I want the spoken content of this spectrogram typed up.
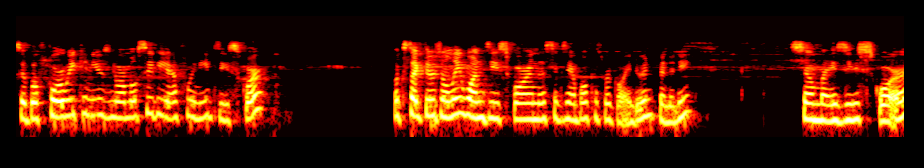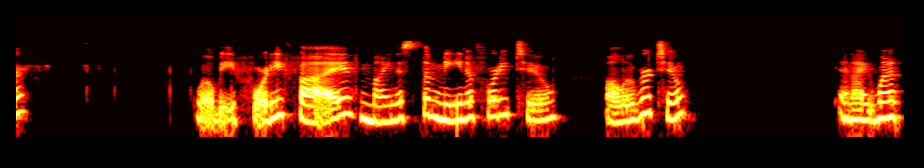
So before we can use normal CDF, we need z-score. Looks like there's only one z-score in this example because we're going to infinity. So my z-score will be 45 minus the mean of 42 all over 2. And I went,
